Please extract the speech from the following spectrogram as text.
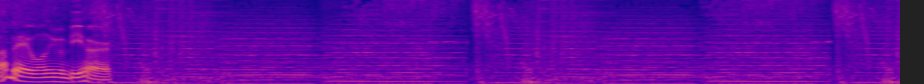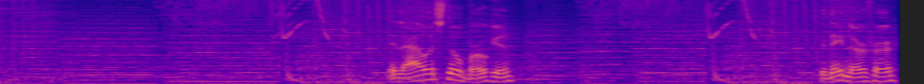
My baby won't even be her. Is Alice still broken? Did they nerf her?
